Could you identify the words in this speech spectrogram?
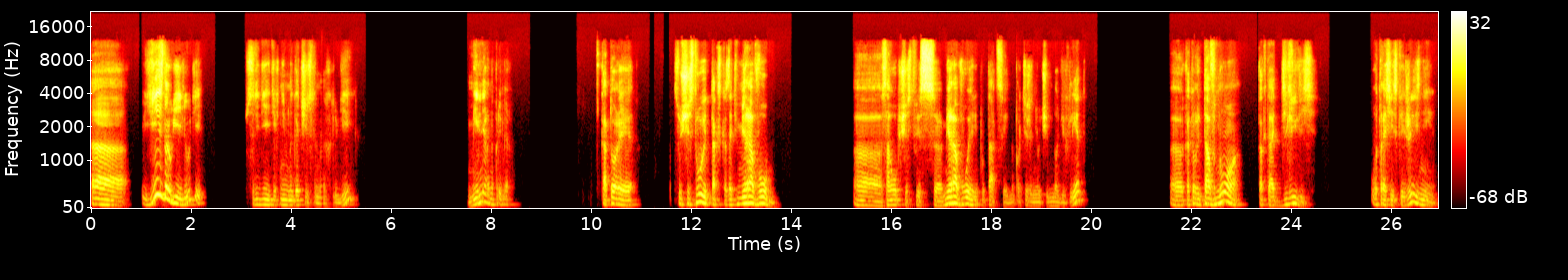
А, есть другие люди среди этих немногочисленных людей. Миллер, например, которые существуют, так сказать, в мировом а, сообществе с мировой репутацией на протяжении очень многих лет, а, которые давно как-то отделились от российской жизни,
